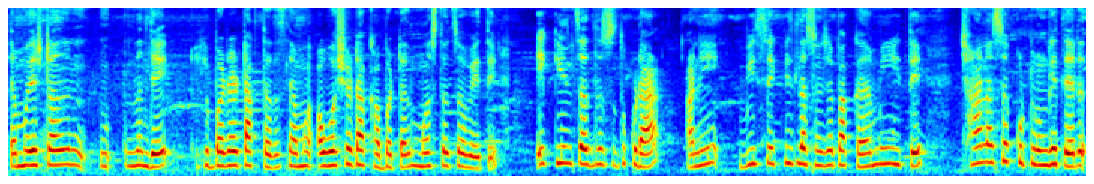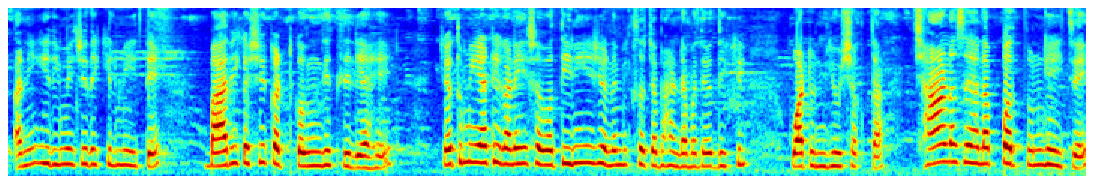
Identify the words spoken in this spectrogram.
त्यामुळे रेस्टॉरंटमध्ये म्हणजे हे बटर टाकतातच. त्यामुळे अवश्य टाका बटर मस्त चव येते. एक इंचा जसं तुकडा आणि वीस एकवीस लसणाच्या पाकळ्या मी इथे छान असं कुटून घेते आणि हिरवी मिरची देखील मी इथे बारीक अशी कट करून घेतलेली आहे. किंवा तुम्ही या ठिकाणी सर्व तिन्ही जण मिक्सरच्या भांड्यामध्ये देखील वाटून घेऊ शकता. छान असं ह्याला परतून घ्यायचं आहे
